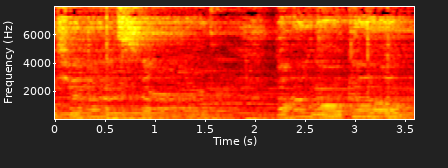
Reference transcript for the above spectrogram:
一生把我救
